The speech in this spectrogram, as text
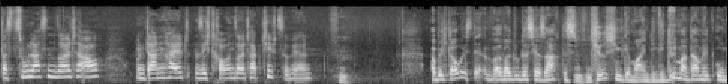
das zulassen sollte auch und dann halt sich trauen sollte, aktiv zu werden. Hm. Aber ich glaube, ist, weil du das ja sagtest, mhm. Kirchengemeinde, wie geht man damit um?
